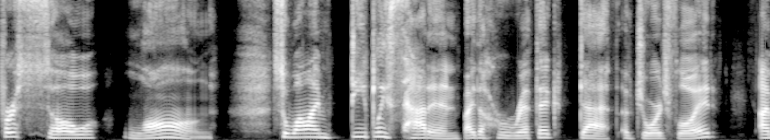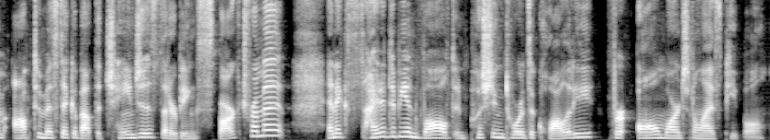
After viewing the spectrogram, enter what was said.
for so long. So while I'm deeply saddened by the horrific death of George Floyd, I'm optimistic about the changes that are being sparked from it and excited to be involved in pushing towards equality for all marginalized people.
